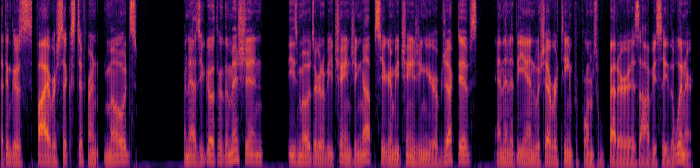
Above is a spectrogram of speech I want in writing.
I think there's five or six different modes. And as you go through the mission, these modes are going to be changing up. So you're going to be changing your objectives. And then at the end, whichever team performs better is obviously the winner.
